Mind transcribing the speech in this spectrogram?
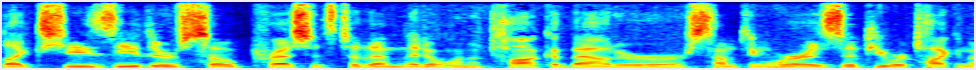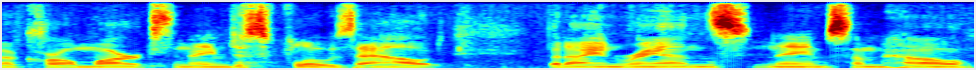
like she's either so precious to them they don't want to talk about her or something. Whereas if you were talking about Karl Marx, the name just flows out. But Ayn Rand's name somehow.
